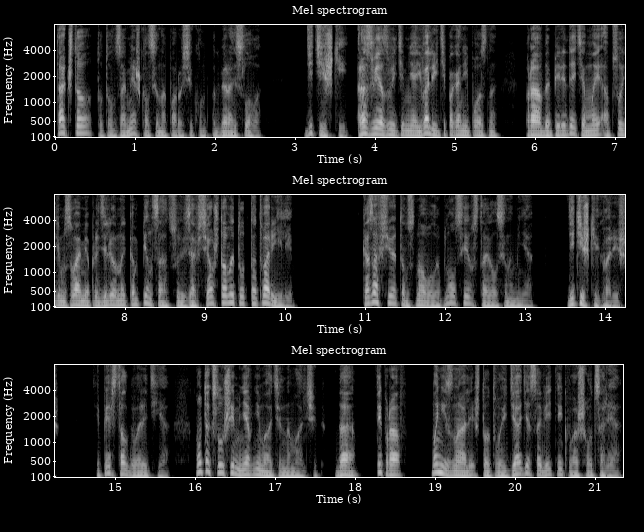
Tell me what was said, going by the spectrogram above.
Так что, тут он замешкался на пару секунд, подбирая слово. «Детишки, развязывайте меня и валите, пока не поздно. Правда, перед этим мы обсудим с вами определенную компенсацию за все, что вы тут натворили». Сказав все это, он снова улыбнулся и уставился на меня. «Детишки, говоришь?» Теперь стал говорить я. «Ну так слушай меня внимательно, мальчик. Да, ты прав. Мы не знали, что твой дядя — советник вашего царя».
